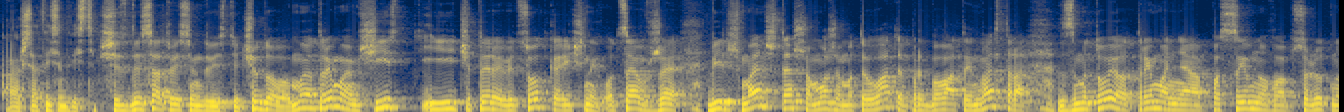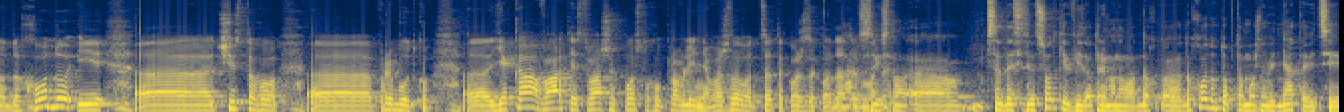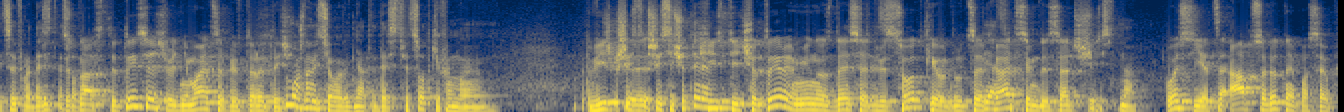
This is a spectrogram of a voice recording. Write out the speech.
А, 68 200. 68 200. Чудово. Ми отримуємо 6,4% річних. Оце вже більш-менш те, що може мотивувати придбавати інвестора з метою отримання пасивного абсолютно доходу і е, чистого е, прибутку. Е, яка вартість ваших послуг управління? Важливо це також закладати Так, в модель. звісно, е, це 10% від отриманого е, доходу, тобто можна відняти від цієї цифри 10%. Від 15 тисяч віднімається півтори тисячі. Можна від цього відняти 10% і ми Від е, Шість- 6,4? 6,4 мінус 10%, ну, це 5,76. да. Ось є, це абсолютний пасив.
